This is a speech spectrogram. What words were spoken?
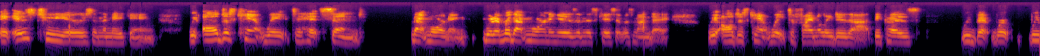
it is two years in the making. We all just can't wait to hit send that morning, whatever that morning is. In this case, it was Monday. We all just can't wait to finally do that because we we're, we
